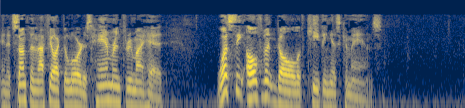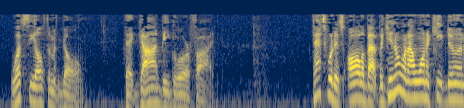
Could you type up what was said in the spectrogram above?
and it's something that I feel like the Lord is hammering through my head. What's the ultimate goal of keeping His commands? What's the ultimate goal? That God be glorified. That's what it's all about. But you know what I want to keep doing?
